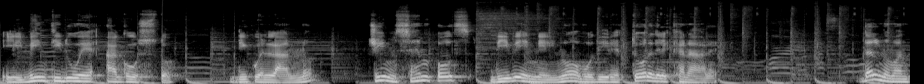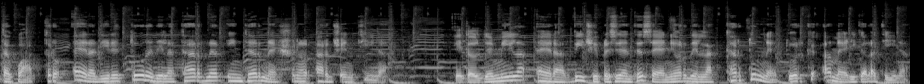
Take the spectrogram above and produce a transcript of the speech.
Il 22 agosto di quell'anno Jim Samples divenne il nuovo direttore del canale. Dal 94 era direttore della Turner International Argentina e dal 2000 era vicepresidente senior della Cartoon Network America Latina.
